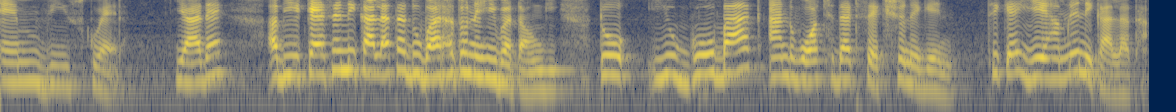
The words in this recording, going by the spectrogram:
m v square याद है? अब ये कैसे निकाला था, दोबारा तो नहीं बताऊँगी। तो you go back and watch that section again ठीक है? ये हमने निकाला था।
